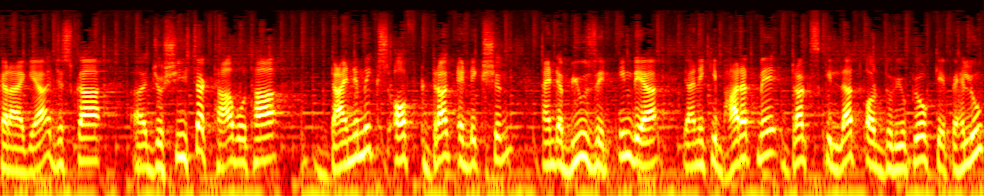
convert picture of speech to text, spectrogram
कराया गया, जिसका जो शीर्षक था, वो था dynamics of drug addiction and abuse in India यानी कि भारत में ड्रग्स की लत और दुरुपयोग के पहलू,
